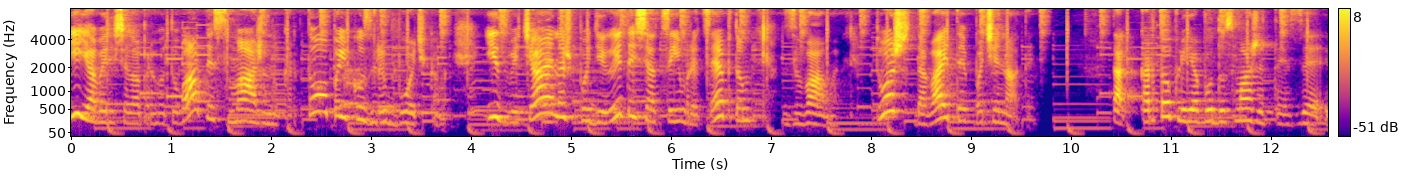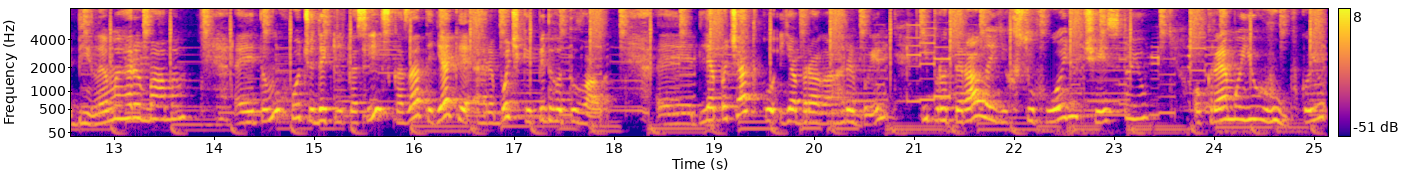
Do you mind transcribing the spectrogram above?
І я вирішила приготувати смажену картопельку з грибочками. І, звичайно ж, поділитися цим рецептом з вами. Тож, давайте починати. Так, картоплю я буду смажити з білими грибами, е, тому хочу декілька слів сказати, як я грибочки підготувала. Е, Для початку я брала гриби і протирала їх сухою, чистою, окремою губкою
